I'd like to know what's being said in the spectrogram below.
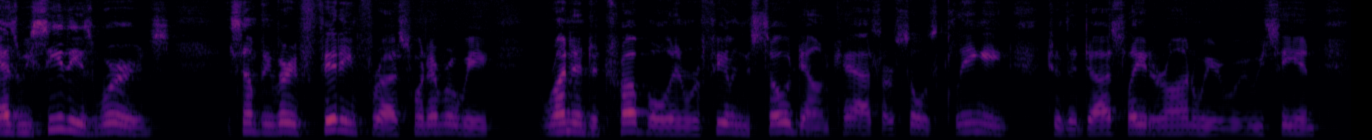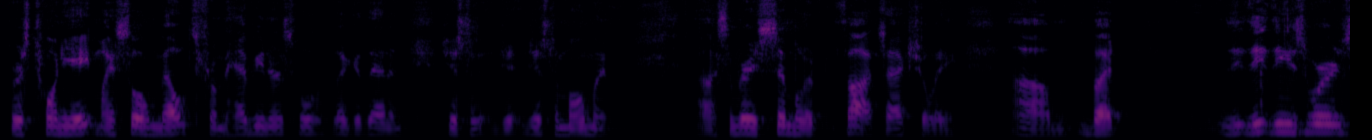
as we see these words, it's something very fitting for us whenever we run into trouble and we're feeling so downcast, our soul's clinging to the dust. Later on, we, we see in verse 28, my soul melts from heaviness. We'll look at that in just a, just a moment. Uh, some very similar thoughts, actually. Um, but th- these words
